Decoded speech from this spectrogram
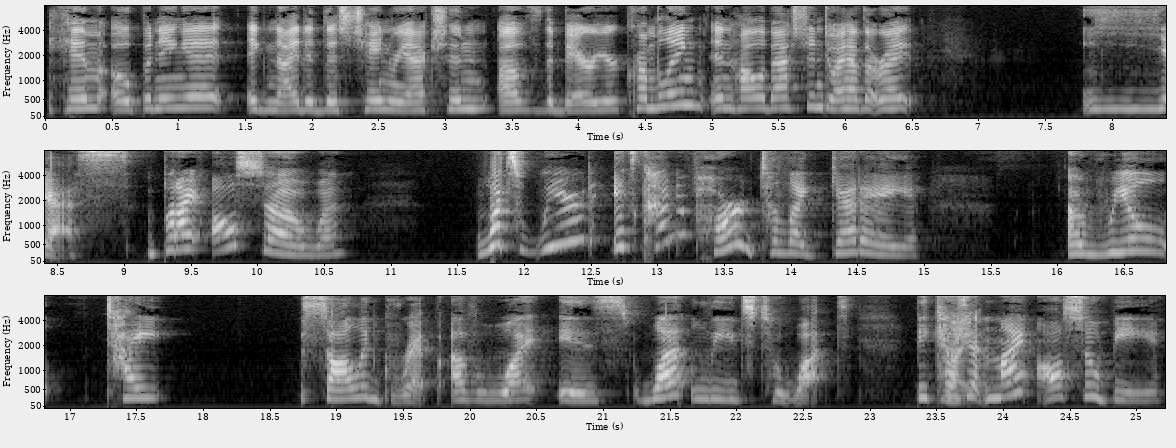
him opening it ignited this chain reaction of the barrier crumbling in Hollow Bastion. Do I have that right? Yes, but I also what's weird, it's kind of hard to like get a a real tight solid grip of what is what leads to what. Because Right. it might also be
